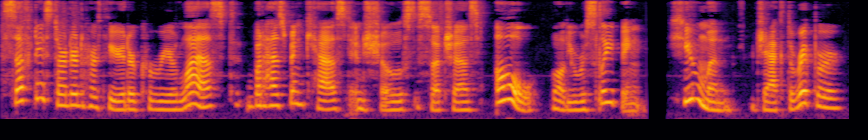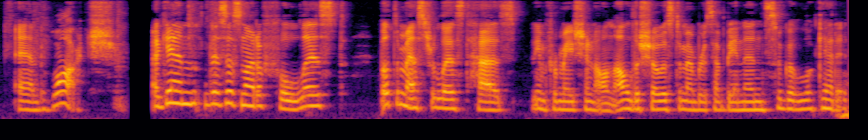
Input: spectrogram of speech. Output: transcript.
Stephanie started her theater career last, but has been cast in shows such as Oh, While You Were Sleeping, Human, Jack the Ripper, and Watch. Again, this is not a full list, but the master list has information on all the shows the members have been in, so go look at it.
